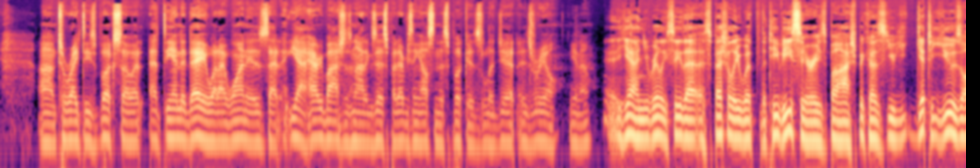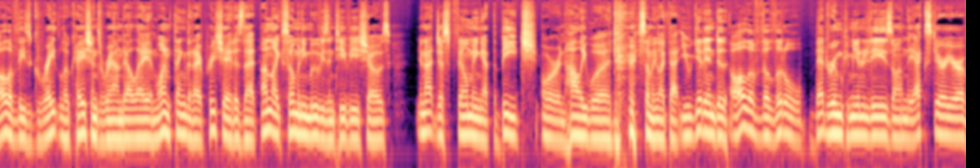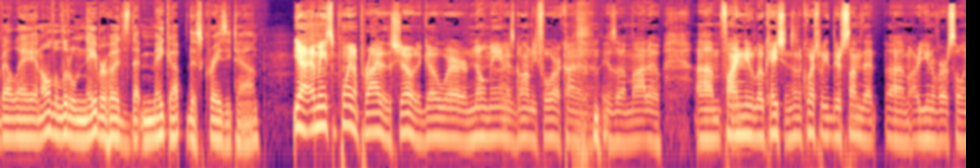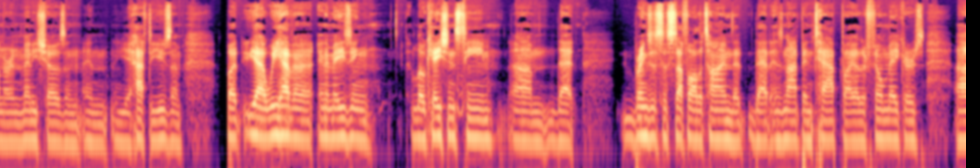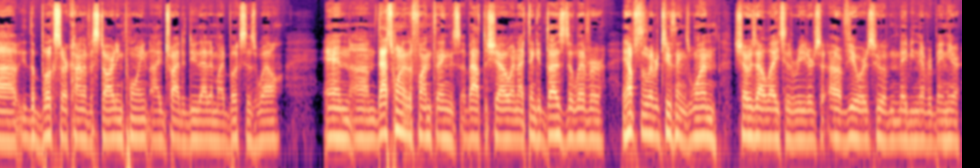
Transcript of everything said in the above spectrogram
um, to write these books. So at, at the end of the day, what I want is that, yeah, Harry Bosch does not exist, but everything else in this book is legit, is real, you know? Yeah, and you really see that, especially with the TV series Bosch, because you get to use all of these great locations around LA. And one thing that I appreciate is that, unlike so many movies and TV shows, you're not just filming at the beach or in Hollywood or something like that. You get into all of the little bedroom communities on the exterior of LA and all the little neighborhoods that make up this crazy town. Yeah, I mean, it's the point of pride of the show to go where no man has gone before, kind of is a motto. Um, find new locations, and of course, we there's some that um, are universal and are in many shows, and and you have to use them. But yeah, we have a, an amazing locations team um, that brings us to stuff all the time that that has not been tapped by other filmmakers. Uh, the books are kind of a starting point. I try to do that in my books as well and um, that's one of the fun things about the show and i think it does deliver it helps deliver two things one shows la to the readers uh, viewers who have maybe never been here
